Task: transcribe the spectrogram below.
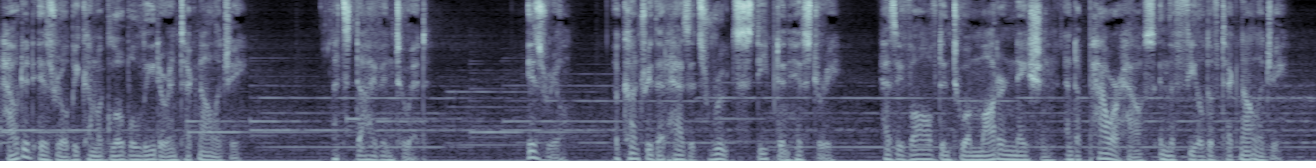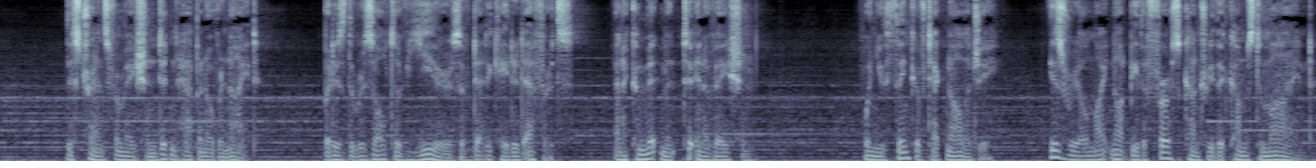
how did Israel become a global leader in technology? Let's dive into it. Israel, a country that has its roots steeped in history, has evolved into a modern nation and a powerhouse in the field of technology. This transformation didn't happen overnight, but is the result of years of dedicated efforts and a commitment to innovation. When you think of technology, Israel might not be the first country that comes to mind.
